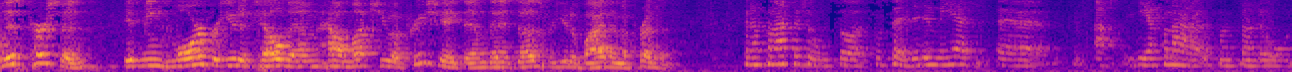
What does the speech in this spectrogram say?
this person, it means more for you to tell them how much you appreciate them than it does for you to buy them a present. För en sån här person så, så säger det mer eh, att ge såna här uppmuntrande ord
